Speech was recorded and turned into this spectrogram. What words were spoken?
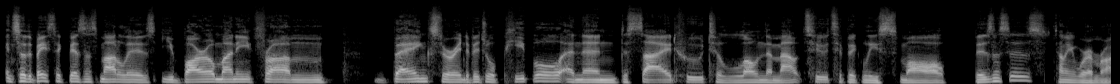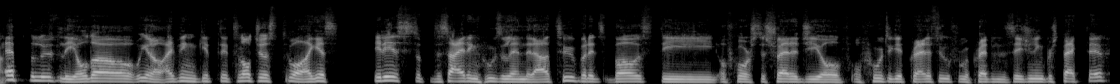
And so the basic business model is you borrow money from banks or individual people and then decide who to loan them out to, typically small businesses. Tell me where I'm wrong. Absolutely. Although, you know, I think if it's not just, well, I guess it is deciding who to lend it out to, but it's both the, of course, the strategy of, of who to give credit to from a credit decisioning perspective.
